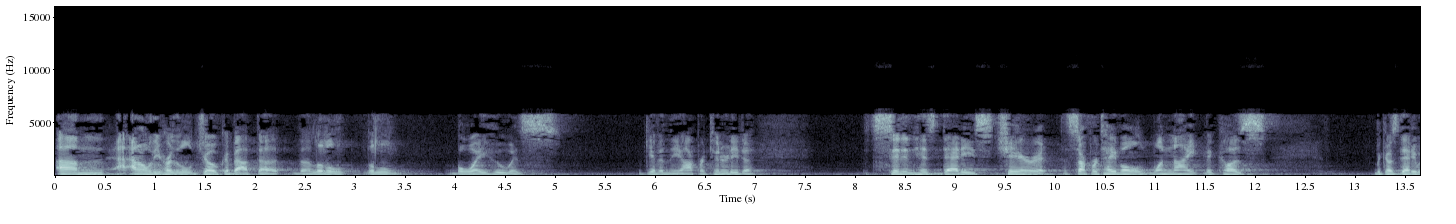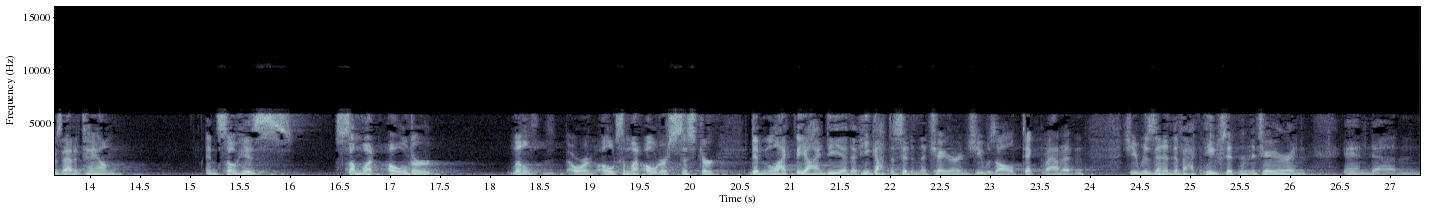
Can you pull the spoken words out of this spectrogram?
Um, I don't know if you heard the little joke about the, the little little boy who was given the opportunity to sit in his daddy's chair at the supper table one night because, because daddy was out of town. And so his somewhat older little, or old, somewhat older sister didn't like the idea that he got to sit in the chair and she was all ticked about it and she resented the fact that he was sitting in the chair and, and, um,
